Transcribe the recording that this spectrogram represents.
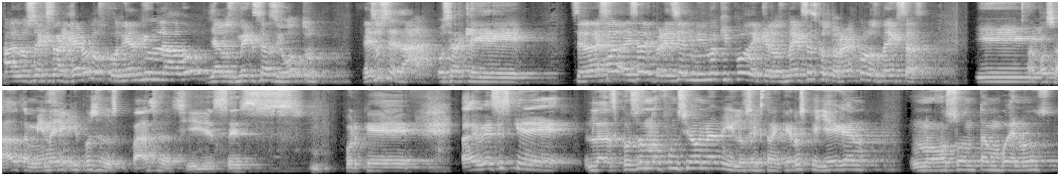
a los extranjeros los ponían de un lado y a los mexas de otro. Eso se da. O sea que se da esa, esa diferencia en el mismo equipo de que los mexas cotorrean con los mexas. Y... Ha pasado, también hay equipos en los que pasa, sí, es, es porque hay veces que las cosas no funcionan y los extranjeros que llegan no son tan buenos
